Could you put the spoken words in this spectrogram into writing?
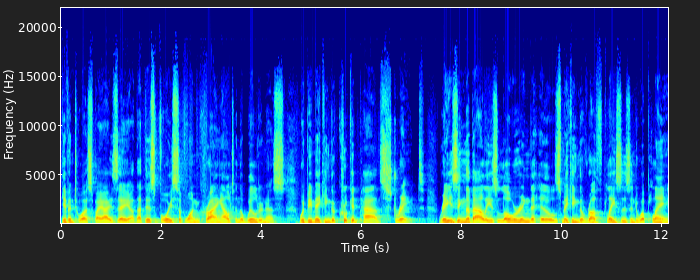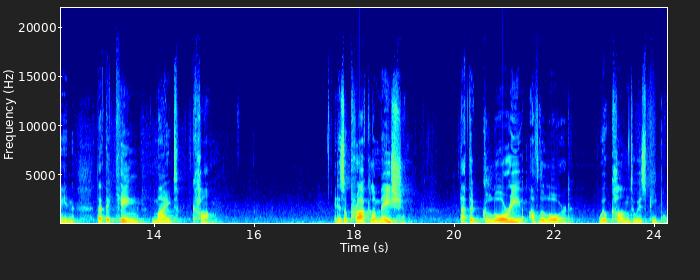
given to us by Isaiah that this voice of one crying out in the wilderness would be making the crooked paths straight raising the valleys, lowering the hills, making the rough places into a plain, that the king might come. It is a proclamation that the glory of the Lord will come to his people.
